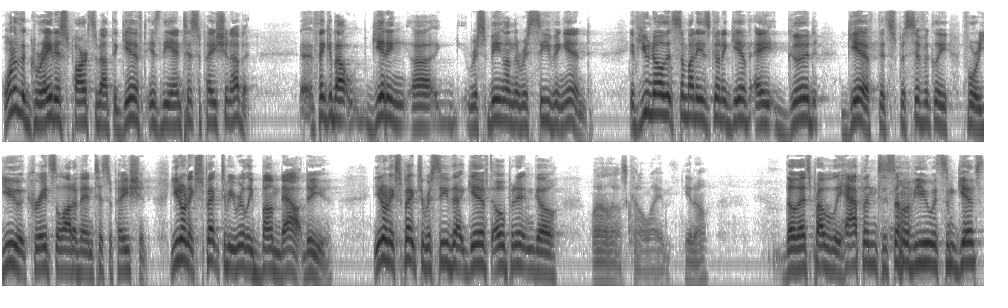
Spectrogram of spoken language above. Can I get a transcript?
One of the greatest parts about the gift is the anticipation of it. Uh, think about getting, uh, being on the receiving end. If you know that somebody is going to give a good gift that's specifically for you, it creates a lot of anticipation. You don't expect to be really bummed out, do you? You don't expect to receive that gift, open it, and go, well, that was kind of lame, you know? Though that's probably happened to some of you with some gifts,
